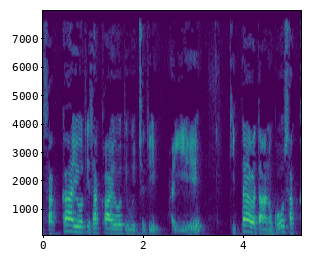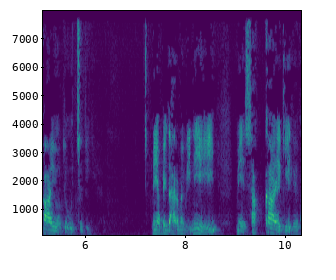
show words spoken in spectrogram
සක්කායෝති සක්කායෝති උච්චති අයියේ කිත්තාවතානකෝ සක්කායෝති උච්චති. මේ අපේ ධර්ම විනයෙහි මේ සක්කාය කියන එකක්.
